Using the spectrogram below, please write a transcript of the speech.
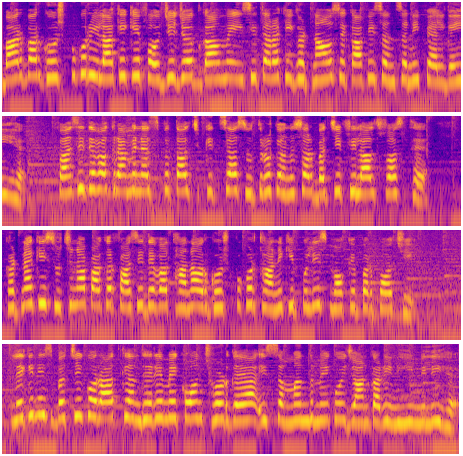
बार बार घोषपुकुर इलाके के फौजी जोत गाँव में इसी तरह की घटनाओं से काफ़ी सनसनी फैल गई है। फांसी देवा ग्रामीण अस्पताल चिकित्सा सूत्रों के अनुसार बच्ची फ़िलहाल स्वस्थ है। घटना की सूचना पाकर फांसी देवा थाना और घोषपुकुर थाने की पुलिस मौके पर पहुँची। लेकिन इस बच्ची को रात के अंधेरे में कौन छोड़ गया? इस संबंध में कोई जानकारी नहीं मिली है।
